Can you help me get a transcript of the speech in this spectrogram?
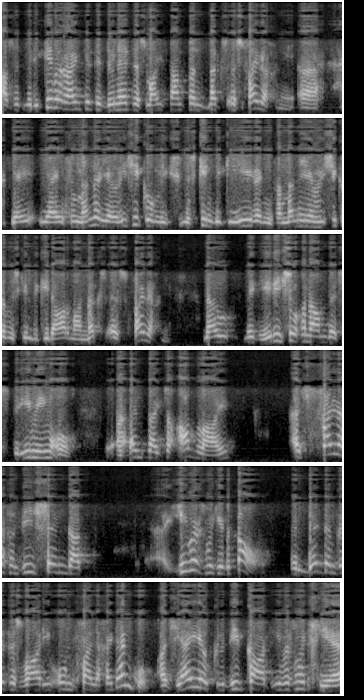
as dit met die kuberruimte te doen het, is my standpunt niks is veilig nie. Uh jy jy verminder jou risiko mis, miskien bietjie hier en verminder jou risiko miskien bietjie daar, maar niks is veilig nie. Nou met hierdie sogenaamde streaming of uh, intydse aflaai is veilig in die sin dat uh, iewers moet jy betaal. En dit dink ek is waar die onveiligheid inkom. As jy jou kredietkaart iewers moet gee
